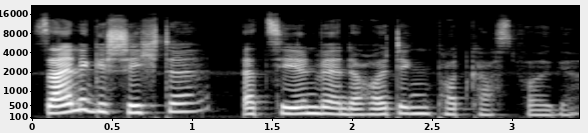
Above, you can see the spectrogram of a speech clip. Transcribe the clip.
Seine Geschichte erzählen wir in der heutigen Podcast-Folge.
